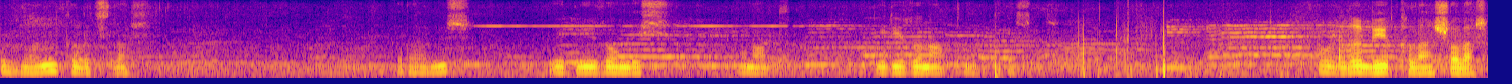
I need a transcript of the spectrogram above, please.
Uzun kılıçlar. Ne kadarmış? 715 16 716 arkadaşlar. Burada da büyük kalanşolar.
